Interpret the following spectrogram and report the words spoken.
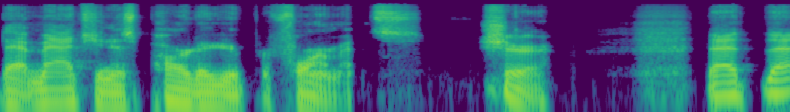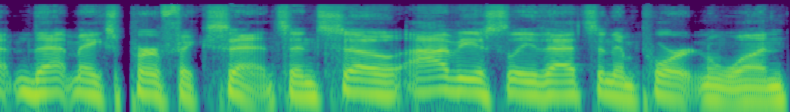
that matching is part of your performance. Sure. That that that makes perfect sense. And so obviously that's an important one.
